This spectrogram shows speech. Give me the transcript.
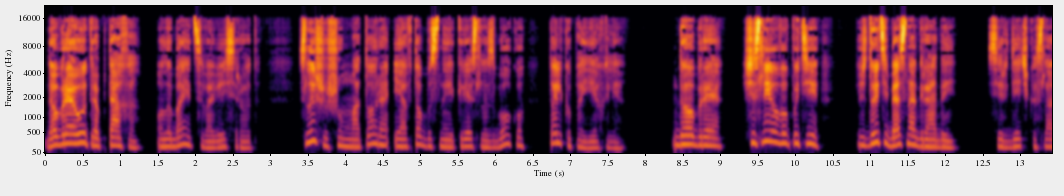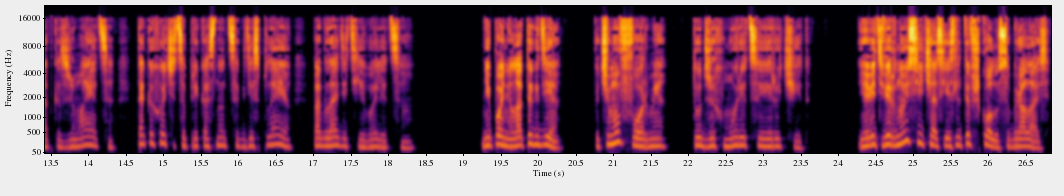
«Доброе утро, птаха!» — улыбается во весь рот. Слышу шум мотора и автобусные кресла сбоку, только поехали. «Доброе. Счастливого пути. Жду тебя с наградой». Сердечко сладко сжимается, так и хочется прикоснуться к дисплею, погладить его лицо. «Не понял, а ты где? Почему в форме?» Тут же хмурится и рычит. «Я ведь вернусь сейчас, если ты в школу собралась».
